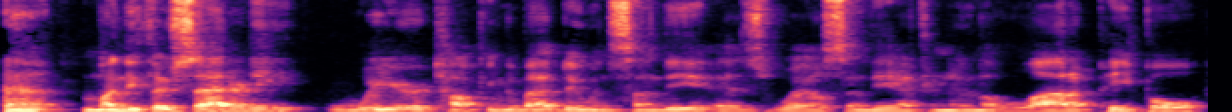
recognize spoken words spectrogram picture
Monday through Saturday, we're talking about doing Sunday as well, Sunday afternoon. A lot of people,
